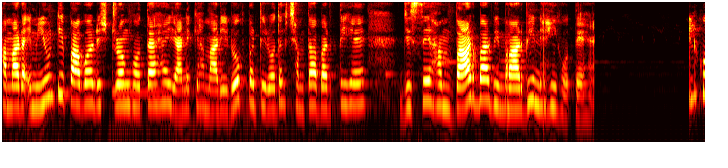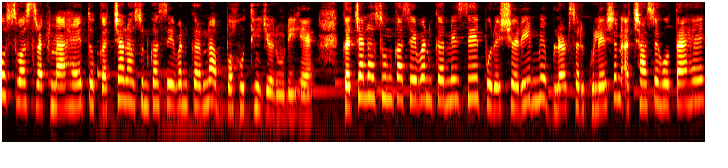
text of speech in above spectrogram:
हमारा इम्यूनिटी पावर स्ट्रॉन्ग होता है, यानी कि हमारी रोग प्रतिरोधक क्षमता बढ़ती है, जिससे हम बार बार बीमार भी नहीं होते हैं। दिल को स्वस्थ रखना है तो कच्चा लहसुन का सेवन करना बहुत ही ज़रूरी है। कच्चा लहसुन का सेवन करने से पूरे शरीर में ब्लड सर्कुलेशन अच्छा से होता है,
